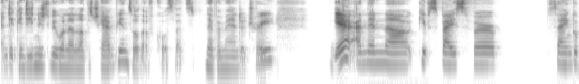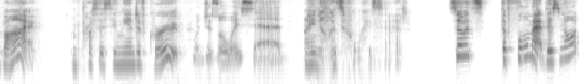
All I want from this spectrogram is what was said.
and to continue to be one another's champions, although, of course, that's never mandatory. Yeah. And then uh, give space for saying goodbye and processing the end of group, which is always sad. I know it's always sad. So it's the format. There's not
